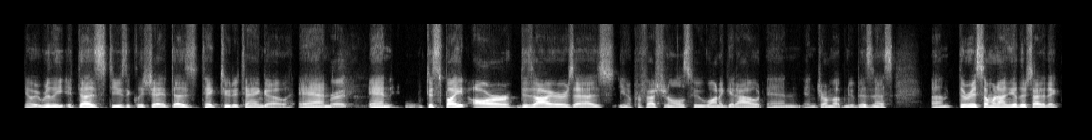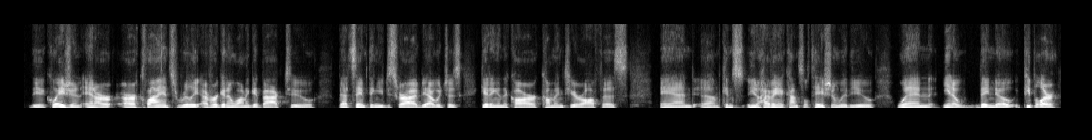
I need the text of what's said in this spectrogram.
you know it really it does to use the cliche it does take two to tango and right. and despite our desires as you know professionals who want to get out and and drum up new business um, there is someone on the other side of the, the equation and our our clients really ever going to want to get back to that same thing you described yeah which is getting in the car coming to your office and um, cons- you know having a consultation with you when you know they know people are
